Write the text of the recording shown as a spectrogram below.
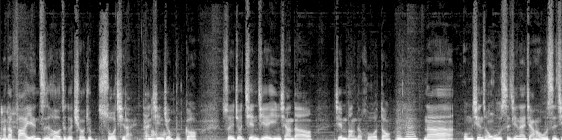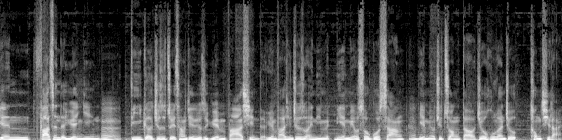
那它发炎之后，这个球就缩起来，弹性就不够，所以就间接影响到。肩膀的活动，嗯，那我们先从五十肩来讲哈，五十肩发生的原因，嗯，第一个就是最常见的就是原发型的，原发型就是说，哎，你你也没有受过伤，也没有去撞到，就忽然就痛起来，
